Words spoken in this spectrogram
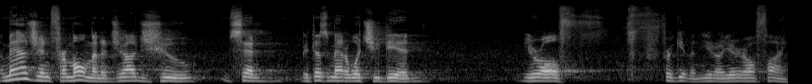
Imagine for a moment a judge who said, It doesn't matter what you did, you're all f- forgiven, you know, you're all fine.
